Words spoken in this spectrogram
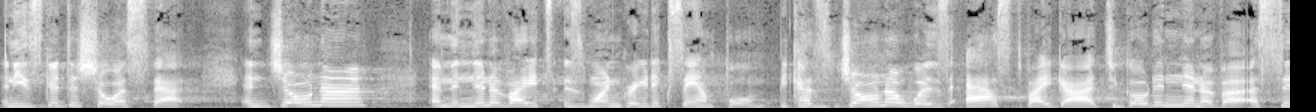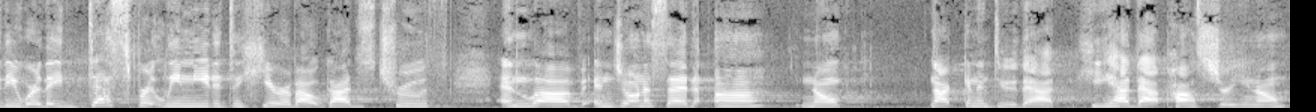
And he's good to show us that. And Jonah and the Ninevites is one great example because Jonah was asked by God to go to Nineveh, a city where they desperately needed to hear about God's truth and love. And Jonah said, uh, nope, not gonna do that. He had that posture, you know?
